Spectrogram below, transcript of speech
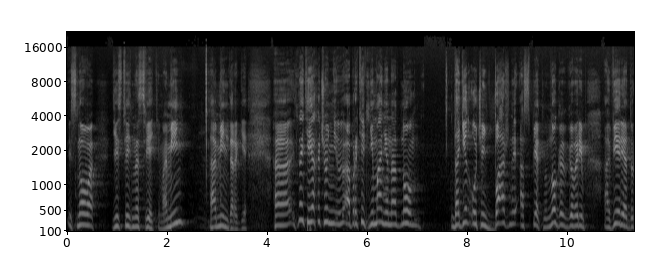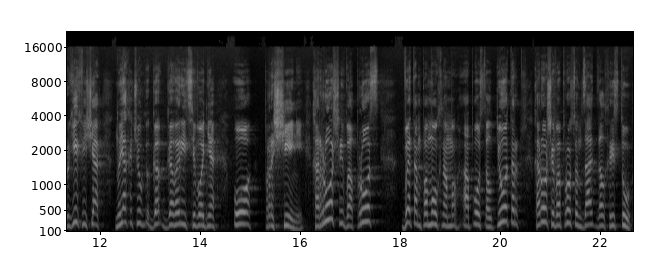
и снова действительно светим. Аминь. Аминь, дорогие. А, знаете, я хочу обратить внимание на одно на один очень важный аспект. Мы много говорим о вере, о других вещах, но я хочу говорить сегодня о прощении. Хороший вопрос – в этом помог нам апостол Петр. Хороший вопрос он задал Христу.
